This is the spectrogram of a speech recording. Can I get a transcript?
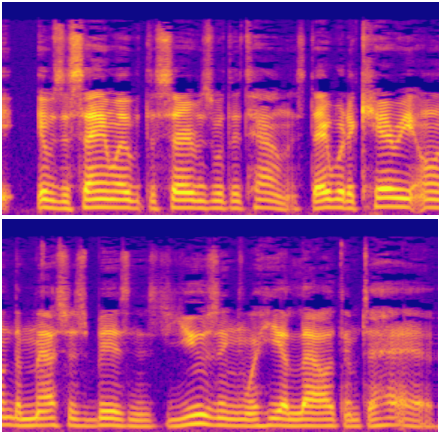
it was the same way with the servants with the talents. They were to carry on the master's business using what he allowed them to have.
